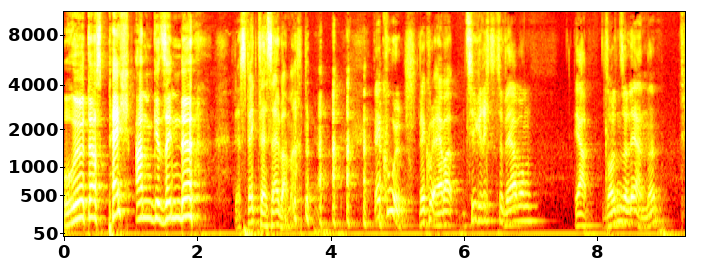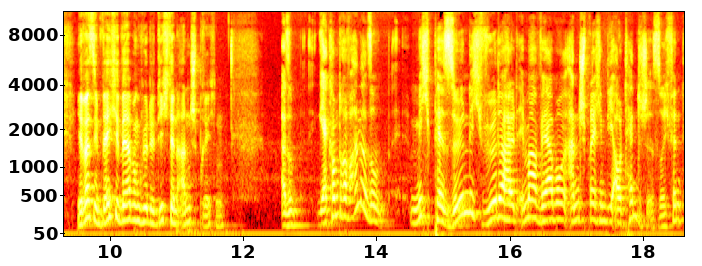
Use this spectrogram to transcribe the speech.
Rührt das Pech an, Gesinde! Respekt, wer es selber macht. Wäre cool. Wäre cool. Aber zielgerichtete Werbung, ja, sollten sie lernen, ne? Ja, weiß nicht, welche Werbung würde dich denn ansprechen? Also, ja, kommt drauf an. Also, mich persönlich würde halt immer Werbung ansprechen, die authentisch ist. So, ich finde.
